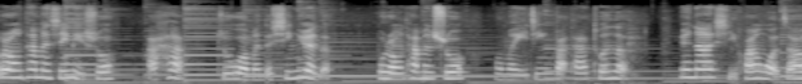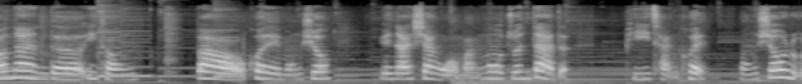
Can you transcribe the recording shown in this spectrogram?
不容他们心里说啊哈，主我们的心愿了，不容他们说我们已经把它吞了。愿那喜欢我遭难的一同暴愧蒙羞；愿那向我盲目尊大的披惭愧蒙羞辱；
